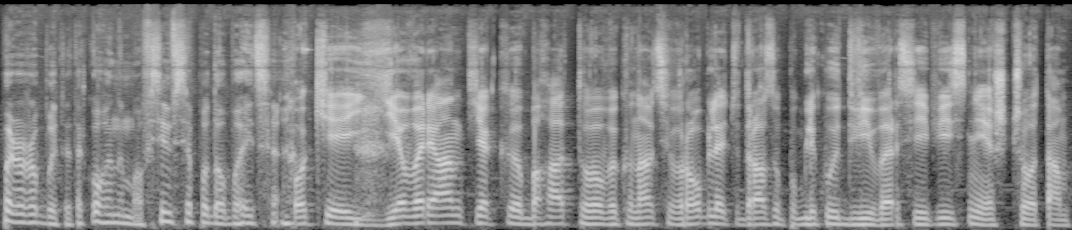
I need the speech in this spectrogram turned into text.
переробити. Такого нема. Всім все подобається. Окей, є варіант, як багато виконавців роблять, одразу публікують дві версії пісні, що там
